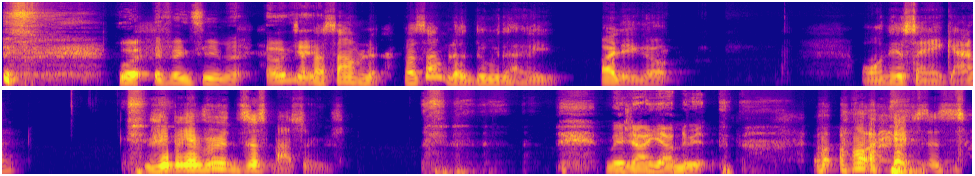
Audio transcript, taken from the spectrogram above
Oui, effectivement. Ça me semble, me semble le dude arrive. Ah, les gars, on est 50. J'ai prévu 10 masseuses. Mais j'en garde 8. ouais, c'est ça.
